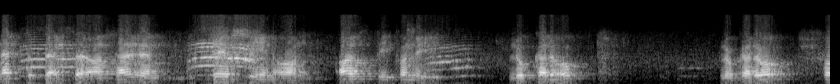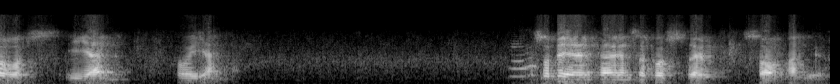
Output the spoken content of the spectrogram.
nettopp dette at Herren ved sin ånd alltid på ny lukker det opp, lukker det opp for oss igjen og igjen. Så ber Herrens apostel som han gjør.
